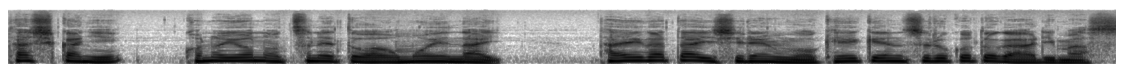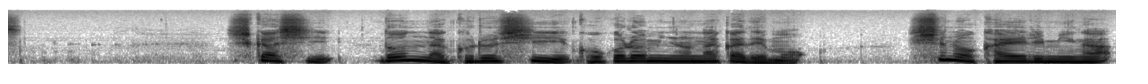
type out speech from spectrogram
確かにこの世の常とは思えない耐え難い試練を経験することがあります。しかしどんな苦しい試みの中でも主の顧みが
